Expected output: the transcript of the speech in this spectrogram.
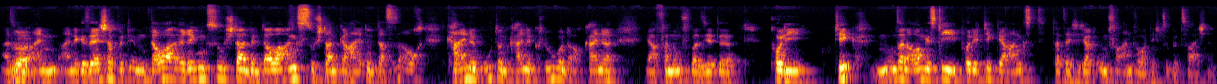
Also mhm. ein, eine Gesellschaft wird im Dauererregungszustand, im Dauerangstzustand gehalten. Und das ist auch keine gute und keine kluge und auch keine ja, vernunftbasierte Politik. In unseren Augen ist die Politik der Angst tatsächlich halt unverantwortlich zu bezeichnen.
